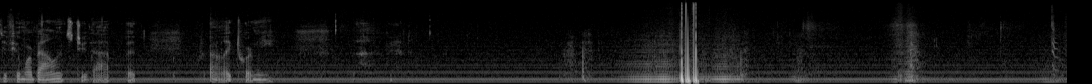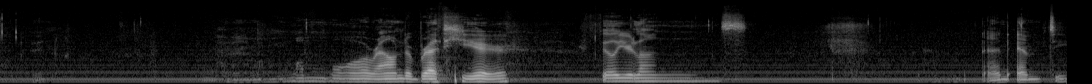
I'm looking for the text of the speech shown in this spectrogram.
to feel more balanced, do that. But uh, like toward me. Good. Good. One more round of breath here. Fill your lungs and empty.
